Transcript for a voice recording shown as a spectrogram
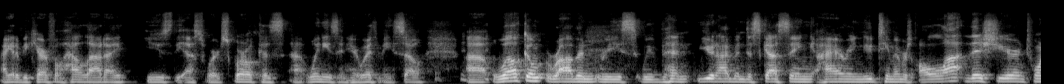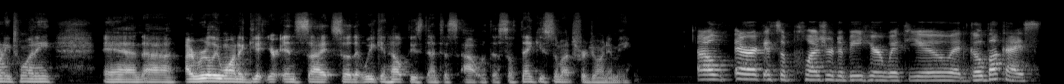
I got to be careful how loud I use the S word squirrel because uh, Winnie's in here with me. So, uh, welcome, Robin Reese. We've been, you and I have been discussing hiring new team members a lot this year in 2020. And uh, I really want to get your insight so that we can help these dentists out with this. So, thank you so much for joining me. Oh, Eric, it's a pleasure to be here with you and go Buckeyes.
